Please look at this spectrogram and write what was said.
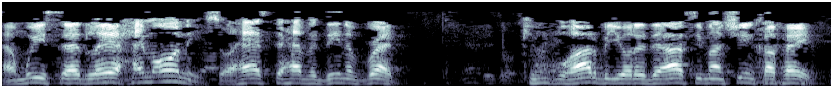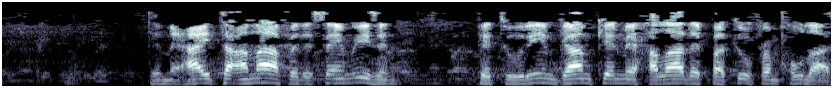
And we said lechem oni, so it has to have a din of bread. For the same reason, peturim gam ken from hula.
